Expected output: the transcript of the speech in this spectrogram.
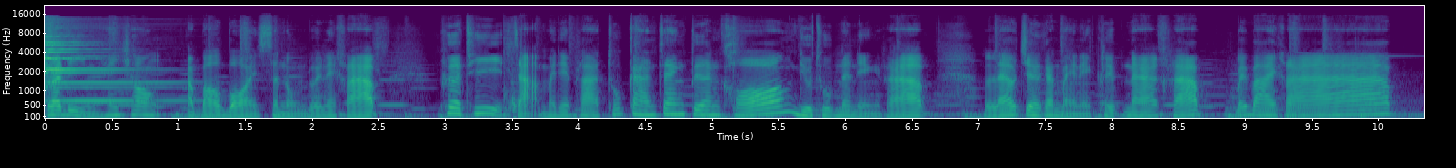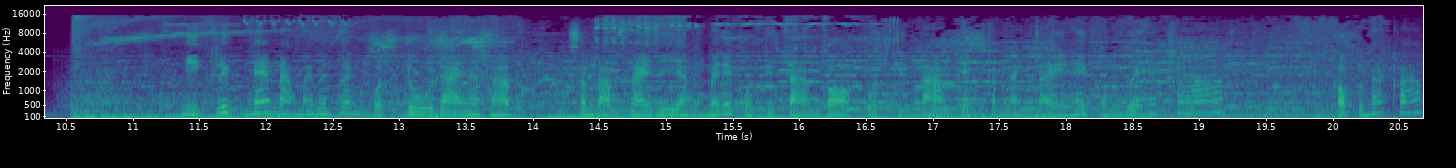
กระดิ่งให้ช่อง About Boy สนมด้วยนะครับ เพื่อที่จะไม่ได้พลาดทุกการแจ้งเตือนของ YouTube นั่นเองครับ แล้วเจอกันใหม่ในคลิปหน้าครับ บ๊ายบายครับ มีคลิปแนะนำให้เพื่อนๆกดดูได้นะครับสำหรับใครที่ยังไม่ได้กดติดตามก็กดติดตามเป็นกำลังใจให้ผมด้วยนะครับ ขอบคุณมากครับ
